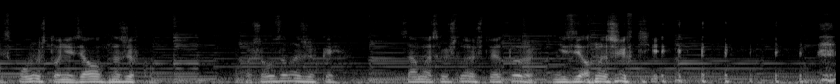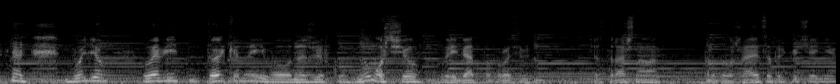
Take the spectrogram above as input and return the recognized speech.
и вспомнил, что не взял наживку. Пошел за наживкой. Самое смешное, что я тоже не взял наживки. Будем ловить только на его наживку. Ну, может, еще в ребят попросим. Ничего страшного. Продолжается приключение.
